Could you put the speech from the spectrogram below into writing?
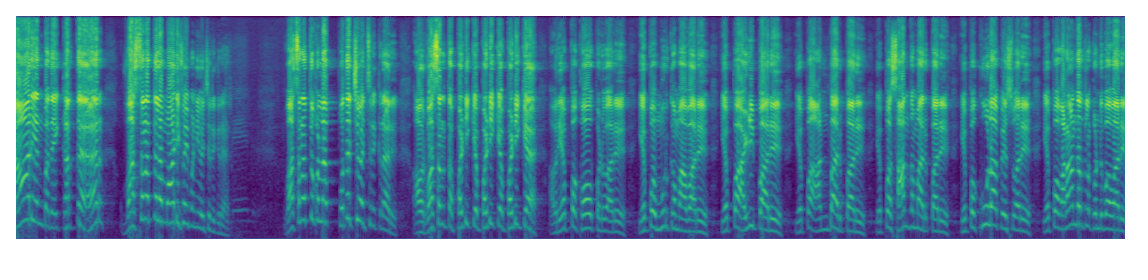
யார் என்பதை கர்த்தர் வசனத்துல மாடிஃபை பண்ணி வச்சிருக்கிறார். வசனத்துக்குள்ள புதைச்சி வச்சிருக்கிறாரு. அவர் வசனத்தை படிக்க படிக்க படிக்க அவர் எப்போ கோவப்படுவார்? எப்போ மூர்க்கமாவார்? எப்போ அழிப்பார்? எப்போ அன்பாக இருப்பார்? எப்போ சாந்தமாக இருப்பார்? எப்போ கூலாக பேசுவார்? எப்போ வனாந்தரத்தில் கொண்டு போவார்?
